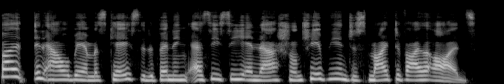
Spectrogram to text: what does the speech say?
But in Alabama's case, the defending SEC and national champion just might defy the odds.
